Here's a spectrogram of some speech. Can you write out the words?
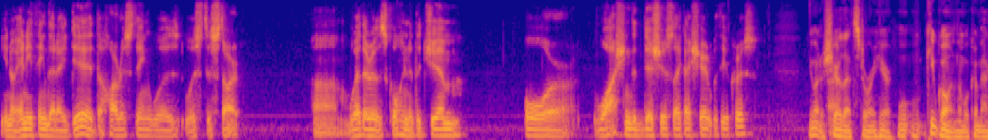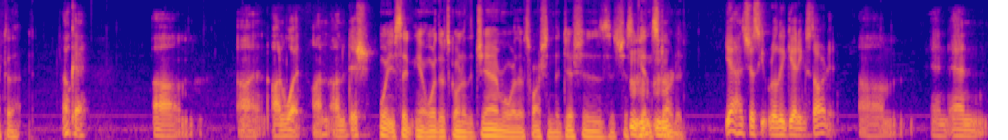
you know anything that I did, the hardest thing was was to start, um, whether it was going to the gym or washing the dishes, like I shared with you, Chris. You want to share that story here? We'll, we'll keep going, and then we'll come back to that. Okay. Um, on on what on on the dish? What you said, you know, whether it's going to the gym or whether it's washing the dishes, it's just getting started. Yeah, it's just really getting started. Um, and and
